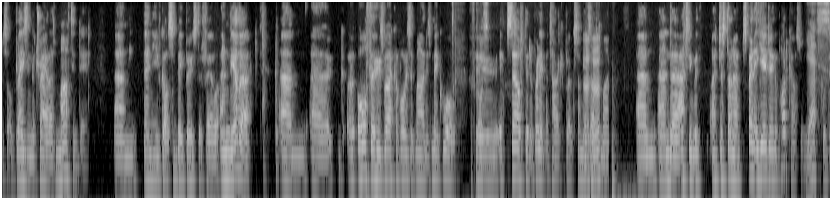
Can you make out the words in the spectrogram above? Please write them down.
sort of blazing the trail as Martin did, um, then you've got some big boots to fill. And the other um, uh, author whose work I've always admired is Mick Wall, who himself did a brilliant Metallica book some years mm-hmm. after mine. Um, and uh, actually, with I've just done a spent a year doing a podcast with him. Yes.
